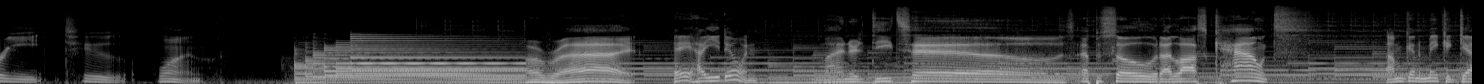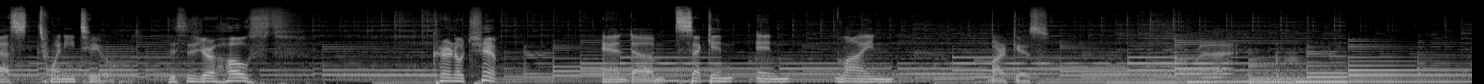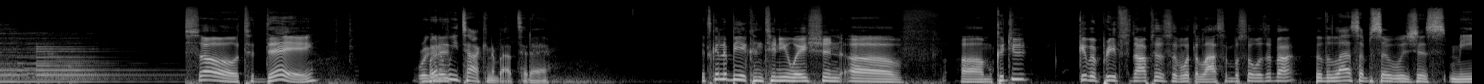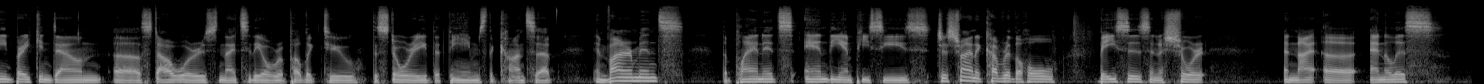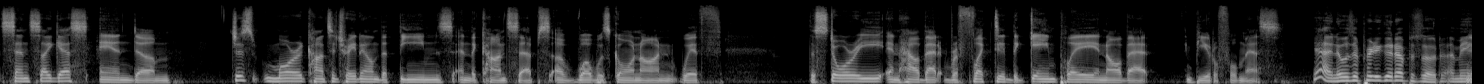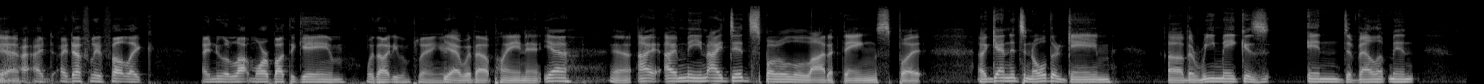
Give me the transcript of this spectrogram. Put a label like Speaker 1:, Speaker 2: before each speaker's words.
Speaker 1: Three, two, one. All right.
Speaker 2: Hey, how you doing?
Speaker 1: Minor details. Episode I lost count.
Speaker 2: I'm gonna make a guess. 22.
Speaker 1: This is your host, Colonel Chimp.
Speaker 2: And um, second in line, Marcus.
Speaker 1: So today we're
Speaker 2: what
Speaker 1: gonna What
Speaker 2: are we talking about today?
Speaker 1: it's gonna be a continuation of um could you give a brief synopsis of what the last episode was about?
Speaker 2: So the last episode was just me breaking down uh, Star Wars: Knights of the Old Republic 2, the story, the themes, the concept, environments, the planets, and the NPCs. Just trying to cover the whole bases in a short, ani- uh, analyst sense, I guess, and um, just more concentrating on the themes and the concepts of what was going on with the story and how that reflected the gameplay and all that beautiful mess.
Speaker 1: Yeah, and it was a pretty good episode. I mean,
Speaker 2: Yeah.
Speaker 1: I, I I definitely felt like I knew a lot more about the game without even playing it.
Speaker 2: Yeah, without playing it. Yeah. Yeah. I I mean, I did spoil a lot of things, but again, it's an older game. Uh the remake is in development,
